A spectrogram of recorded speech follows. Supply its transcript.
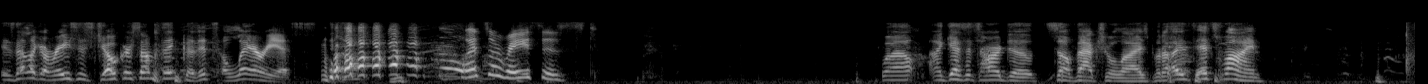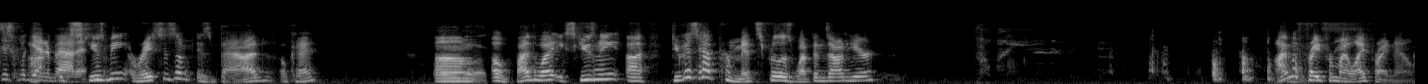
Is that like a racist joke or something? Because it's hilarious. What's a racist? Well, I guess it's hard to self-actualize, but I, it's fine. Just forget Uh, about it. excuse me, racism is bad, okay? Oh, um, look. oh, by the way, excuse me, uh, do you guys have permits for those weapons out here? I'm afraid for my life right now.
